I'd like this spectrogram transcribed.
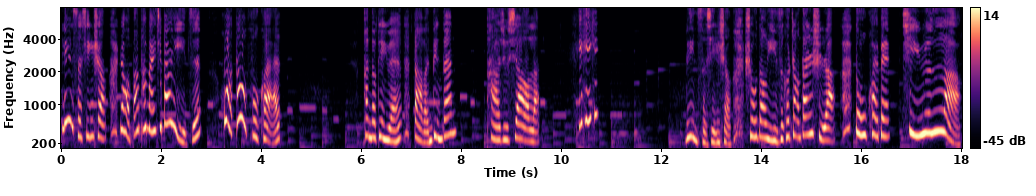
吝啬先生让我帮他买几把椅子，货到付款。看到店员打完订单，他就笑了，嘿嘿嘿。吝啬先生收到椅子和账单时啊，都快被气晕了。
